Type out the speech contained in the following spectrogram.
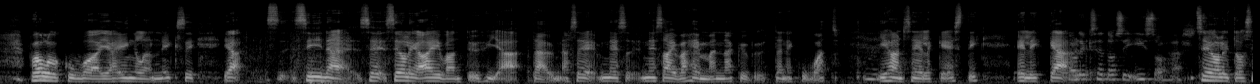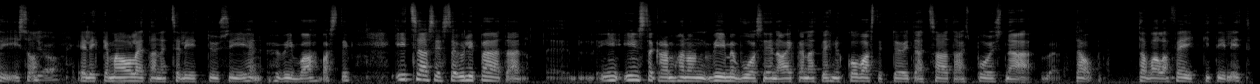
valokuvaaja englanniksi. Ja siinä se, se oli aivan tyhjää täynnä. Se, ne, ne sai vähemmän näkyvyyttä ne kuvat ihan selkeästi. Elikkä Oliko se tosi iso hashtag? se oli tosi iso. Eli mä oletan, että se liittyy siihen hyvin vahvasti. Itse asiassa ylipäätään Instagramhan on viime vuosien aikana tehnyt kovasti töitä, että saataisiin pois nämä ta- tavallaan feikkitilit,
